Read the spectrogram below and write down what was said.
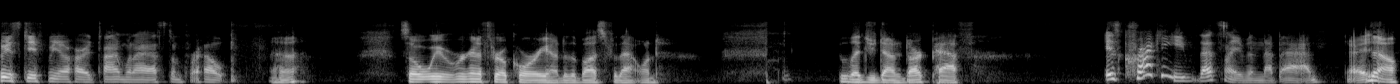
always gave me a hard time when I asked him for help. Uh huh. So we we're gonna throw Corey under the bus for that one. Led you down a dark path? Is cracking? That's not even that bad, right? No,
